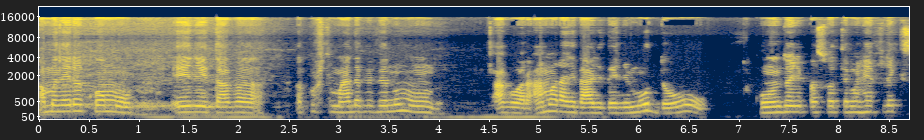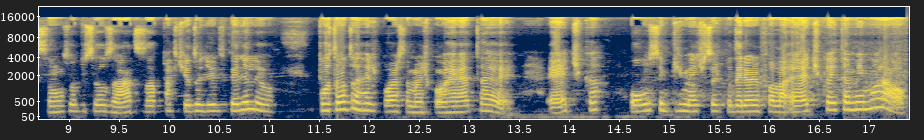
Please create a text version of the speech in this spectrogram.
a maneira como ele estava acostumado a viver no mundo. Agora, a moralidade dele mudou quando ele passou a ter uma reflexão sobre seus atos a partir do livro que ele leu. Portanto, a resposta mais correta é ética, ou simplesmente vocês poderiam falar ética e também moral.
